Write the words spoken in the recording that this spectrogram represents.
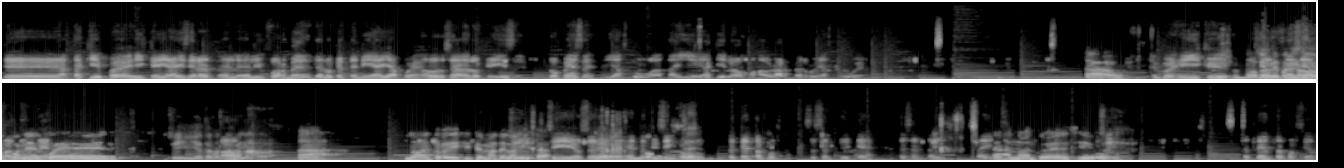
que hasta aquí, pues, y que ya hiciera el, el- el informe de lo que tenía ya, pues, o sea, de lo que hice. Dos meses, y ya estuvo, hasta ahí. Aquí lo vamos a hablar, perro, ya estuvo ya. Ah, pues, y que... No, pero pues, pues... Sí, ya te faltaba Ah. nada. Ah. No, entonces hiciste más de la Sí. mitad. Sí, o sea, Ya, es 75, no. 70 por 60, ¿y ¿qué? 66, Ah, no, entonces sí, güey. Sí. 70%.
